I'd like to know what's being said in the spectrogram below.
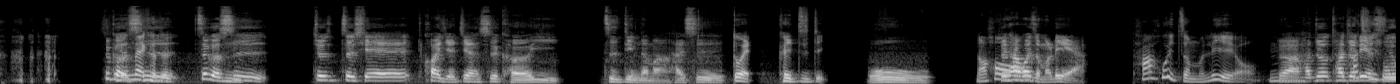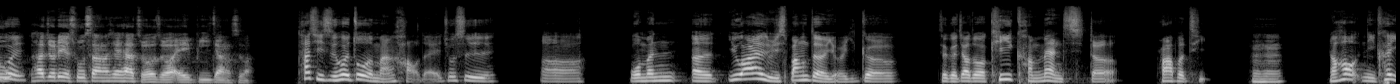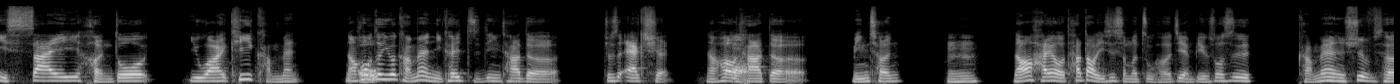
这个 Mac 的这个是就是这些快捷键是可以自定的吗？还是对，可以自定哦。然后，所以它会怎么列啊？它会怎么列哦？对啊，它就它就列出，它就列出上上下下左右左右 A B 这样是吗？它其实会做的蛮好的，诶就是呃，我们呃 UI responder 有一个。这个叫做 key comments 的 property，嗯哼，然后你可以塞很多 UI key comment，然后这 UI comment 你可以指定它的就是 action，然后它的名称，嗯哼，然后还有它到底是什么组合键，比如说是 command shift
